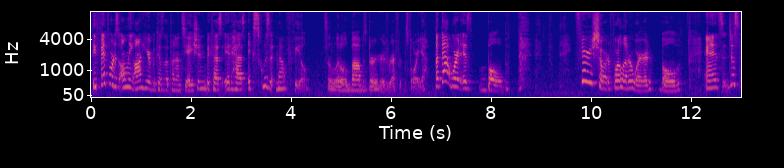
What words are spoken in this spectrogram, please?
The fifth word is only on here because of the pronunciation because it has exquisite mouthfeel. It's a little Bob's Burgers reference for you. But that word is bulb. it's very short, four letter word, bulb. And it's just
